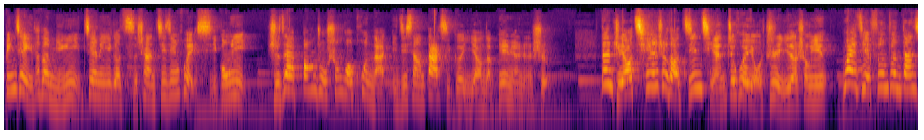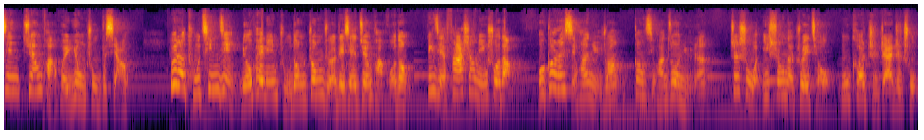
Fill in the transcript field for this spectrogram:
并且以他的名义建立一个慈善基金会，喜公益，旨在帮助生活困难以及像大喜哥一样的边缘人士。但只要牵涉到金钱，就会有质疑的声音，外界纷纷担心捐款会用处不详。为了图清静，刘佩林主动终止了这些捐款活动，并且发声明说道。我个人喜欢女装，更喜欢做女人，这是我一生的追求，无可指摘之处。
